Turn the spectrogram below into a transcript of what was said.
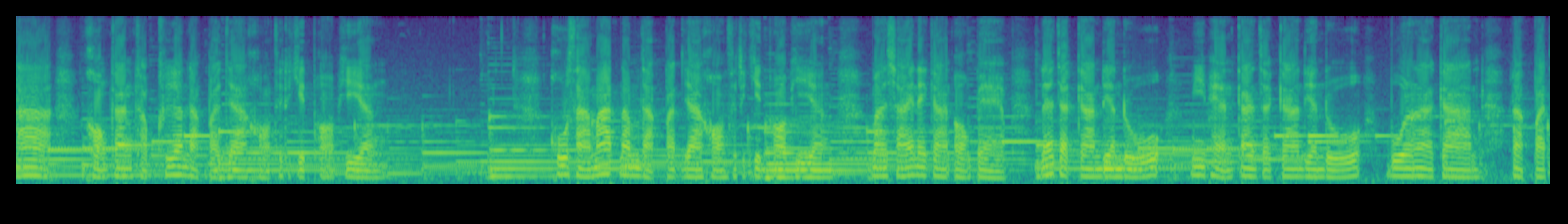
ค่าของการขับเคลื่อนหลักปรัชญาของเศรษฐกิจพอเพียง รูสามารถนำหลักปรัชญาของเศรษฐกิจพอเพียง มาใช้ในการออกแบบ และจัดการเรียนรู้ มีแผนการจัดการเรียนรู้ บูรณาการ หลักปรัช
